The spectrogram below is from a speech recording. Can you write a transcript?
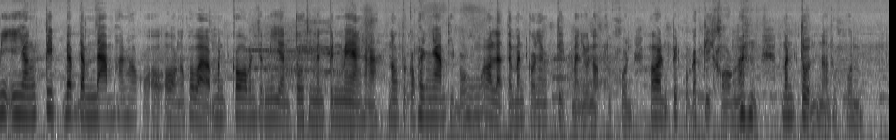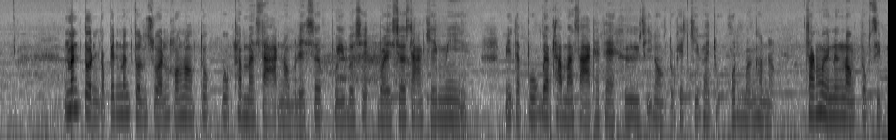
มีอีหยังติดแบบดำๆหันเฮาก็เอาออกนะเพราะว่ามันก็มันจะมีอันตัวที่มันเป็นแมงค่ะนะน้องตุ๊กก็พยายามที่บ่ฮู้เอาแหละแต่มันก็ยังติดมันอยู่เนาะทุกคน เพราะมันเป็นปกติของมันมันตุ่นเนาะทุกคน มันตุ่นก็เป็นมันตุ่นสวนของน้องตุ๊กปลูกธรรมศาสตร์เนาะบ่ได้เสิร์ปุ๋ยบ่ใช่บ่ได้เสิร์สารเคมี มีแต่ปลูกแบบธรรมศาสตร์แท้ๆคือที่น้องตุ๊กเฮ็ดคลิปให้ทุกคนเบิ่งหั่นเนาะ สักมือหนึ่งน้องตุ๊กสิไป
